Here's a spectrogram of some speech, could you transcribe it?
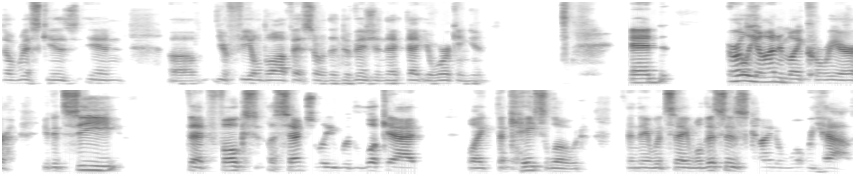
the risk is in uh, your field office or the division that, that you're working in. And early on in my career, you could see that folks essentially would look at like the caseload and they would say, well, this is kind of what we have.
